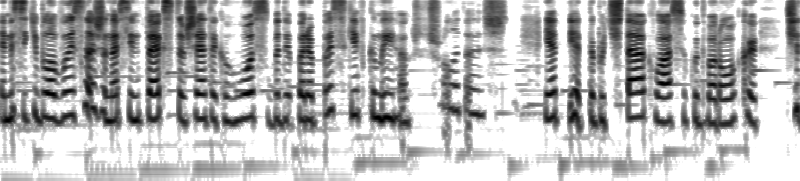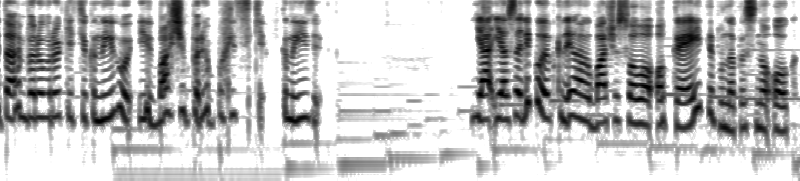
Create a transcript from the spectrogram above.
я настільки була виснажена всім текстом, що я така, господи, переписки в книгах. Що це? Я, я типу читаю класику два роки, читаю, беру в руки цю книгу і бачу переписки в книзі. Я, я взагалі, коли в книгах бачу слово окей, типу написано ок,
